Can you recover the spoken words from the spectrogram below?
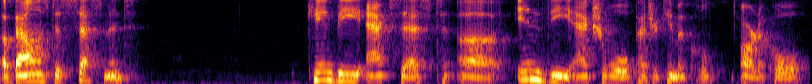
A balanced assessment can be accessed uh, in the actual petrochemical article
